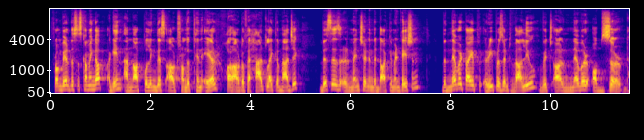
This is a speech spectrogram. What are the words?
From where this is coming up, again, I'm not pulling this out from the thin air or out of a hat like a magic. This is mentioned in the documentation. The never type represent value which are never observed.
